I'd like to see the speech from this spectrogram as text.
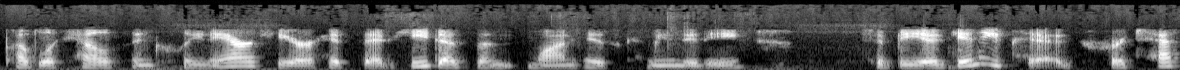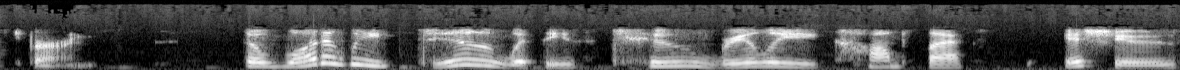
public health and clean air here, has said he doesn't want his community to be a guinea pig for test burns. So what do we do with these two really complex issues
